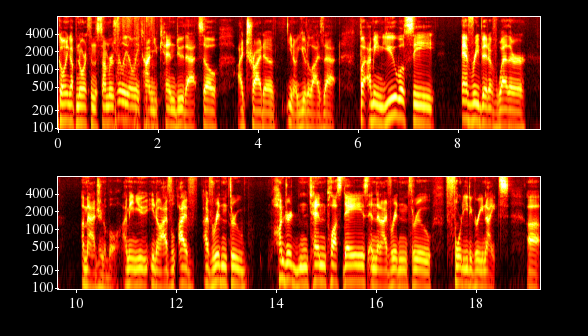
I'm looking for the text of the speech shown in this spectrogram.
going up north in the summer is really the only time you can do that. So I try to, you know, utilize that. But I mean, you will see every bit of weather imaginable. I mean, you you know, I've I've I've ridden through 110 plus days, and then I've ridden through 40 degree nights uh,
